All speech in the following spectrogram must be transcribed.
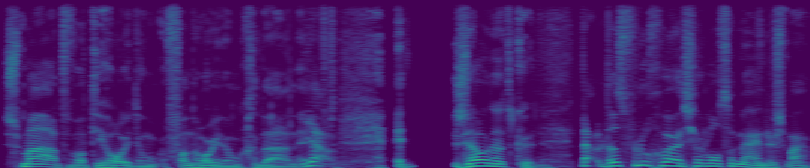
smaad wat die Hooijdonk, van Hooijdonk gedaan heeft. Ja. En zou dat kunnen? Nou, dat vroegen wij Charlotte Meindersma.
